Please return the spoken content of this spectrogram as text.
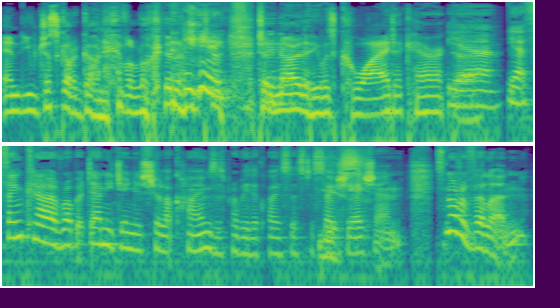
and you've just got to go and have a look at him to, to know that he was quite a character. Yeah, yeah. I think uh, Robert Downey Jr.'s Sherlock Holmes is probably the closest association. It's not a villain,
